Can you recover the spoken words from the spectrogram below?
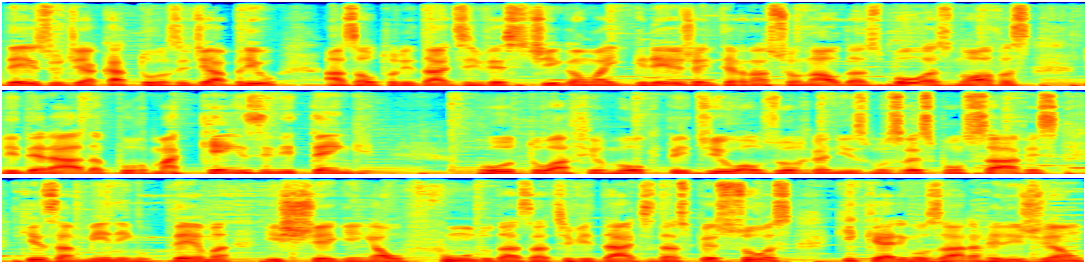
Desde o dia 14 de abril, as autoridades investigam a Igreja Internacional das Boas Novas, liderada por Mackenzie Niteng. Ruto afirmou que pediu aos organismos responsáveis que examinem o tema e cheguem ao fundo das atividades das pessoas que querem usar a religião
